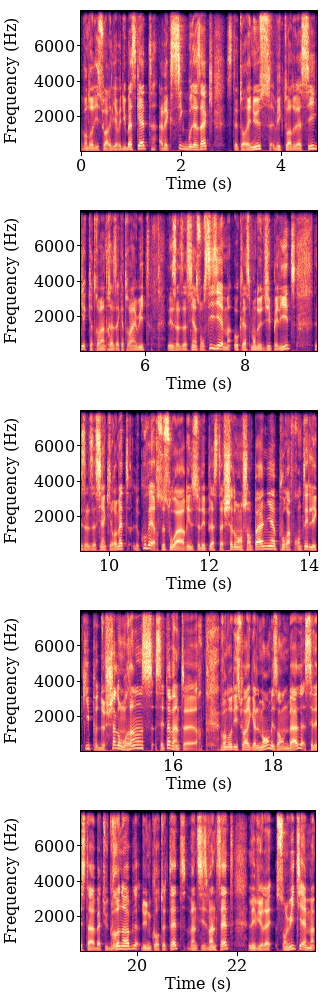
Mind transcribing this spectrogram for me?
Vendredi soir, il y avait du basket avec Sig Boulazak, c'était Torenus, victoire de la Sig, 93 à 88. Les Alsaciens sont sixième au classement de Jeep Elite. Les Alsaciens qui remettent le couvert ce soir. Ils se déplacent à Chalon-en-Champagne pour affronter l'équipe de Chalon-Reims. C'est à 20h. Vendredi soir également, mais en handball, Célesta a battu Grenoble d'une courte tête, 26-27. Les Violets sont huitièmes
